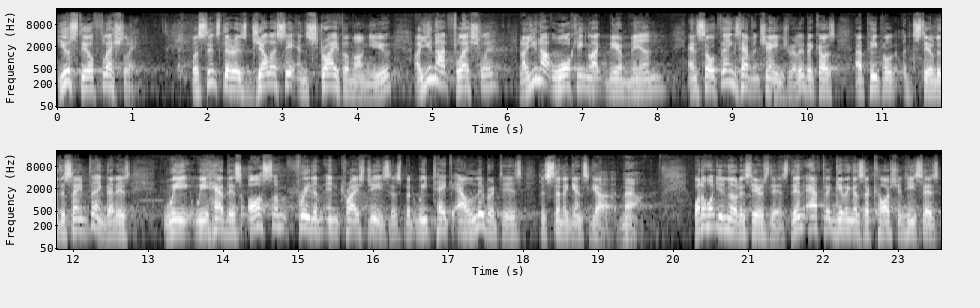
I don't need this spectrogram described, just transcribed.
you're still fleshly. For since there is jealousy and strife among you, are you not fleshly? And are you not walking like mere men? And so things haven't changed really because uh, people still do the same thing. That is, we, we have this awesome freedom in Christ Jesus, but we take our liberties to sin against God. Now, what I want you to notice here is this. Then, after giving us a caution, he says,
